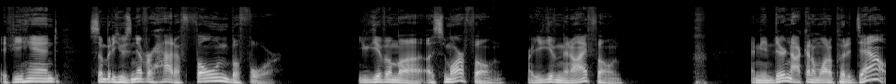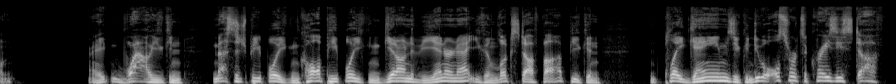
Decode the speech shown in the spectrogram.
If you hand somebody who's never had a phone before, you give them a, a smartphone, or you give them an iPhone, I mean, they're not going to want to put it down, right? Wow, you can message people, you can call people, you can get onto the internet, you can look stuff up, you can play games, you can do all sorts of crazy stuff,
